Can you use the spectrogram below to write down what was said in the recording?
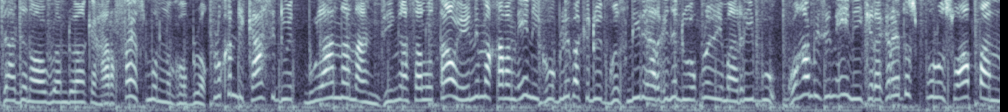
Jajan awal bulan doang kayak Harvest Moon lo goblok. Lu kan dikasih duit bulanan anjing. Asal lu tahu ya ini makanan ini gue beli pakai duit gue sendiri harganya dua puluh lima ribu. Gue ngabisin ini kira-kira itu 10 suapan.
